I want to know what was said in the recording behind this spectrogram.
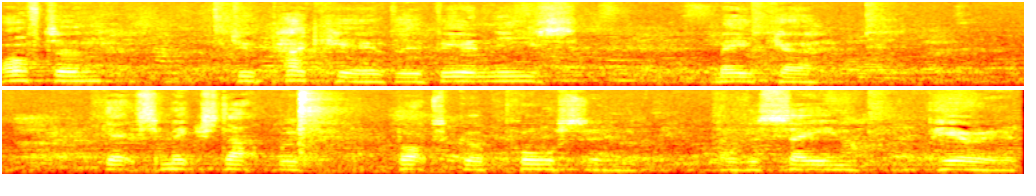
Often Du Paquier here, the Viennese maker, gets mixed up with Bottger porcelain of the same period.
